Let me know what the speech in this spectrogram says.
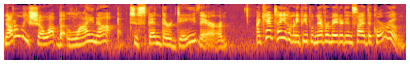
not only show up, but line up to spend their day there I can't tell you how many people never made it inside the courtroom.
